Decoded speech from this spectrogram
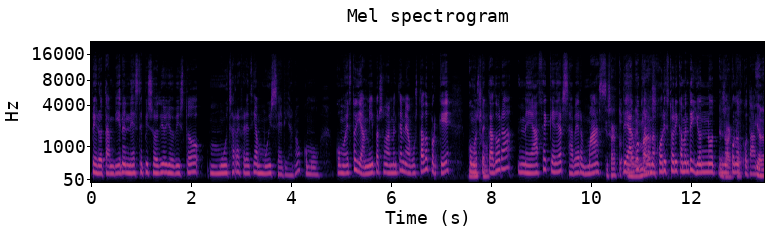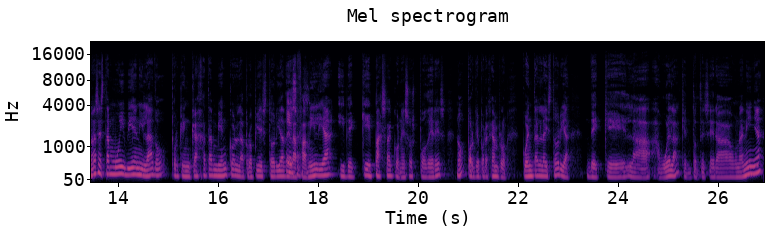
Pero también en este episodio yo he visto mucha referencia muy seria, ¿no? Como, como esto, y a mí personalmente me ha gustado porque como espectadora me hace querer saber más de algo que a lo mejor históricamente yo no, no, conozco tanto. Y además está muy bien hilado porque encaja también con la propia historia de la familia y de qué pasa con esos poderes, ¿no? Porque, por ejemplo, cuentan la historia de que la abuela, que entonces era una niña,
